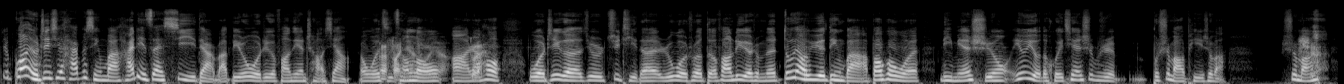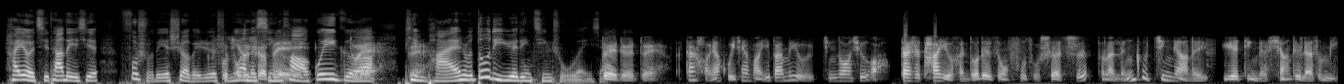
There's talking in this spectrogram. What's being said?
就光有这些还不行吧？还得再细一点吧。比如我这个房间朝向，我几层楼啊？然后我这个就是具体的，如果说得房率啊什么的都要约定吧。包括我里面使用，因为有的回迁是不是不是毛坯是吧？是吗？还有其他的一些附属的一些设备，这个什么样的型号、规格、品牌，是不是都得约定清楚？问一下。对对对，但是好像回迁房一般没有精装修啊，但是它有很多的这种附属设施，是吧？能够尽量的约定的相对来说明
